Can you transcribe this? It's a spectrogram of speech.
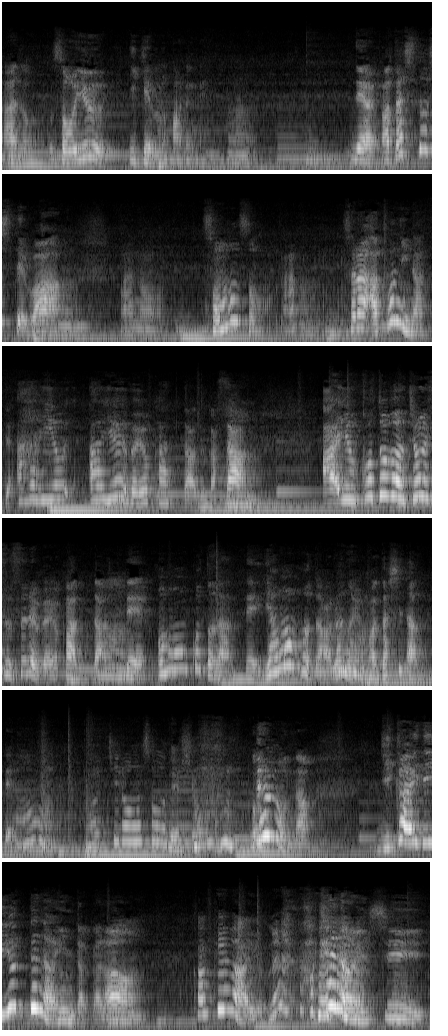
あのそういう意見もあるね。うん。で私としては、あのそもそもなそれは後になってああ言うああ言えばよかったとかさ、ああいう言葉をチョイスすればよかったって思うことなんて山ほどあるのよ、うん。私だって。うん、もちろんそうでしょう。でもな議会で言ってないんだから、うん。書けないよね。書けないし、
